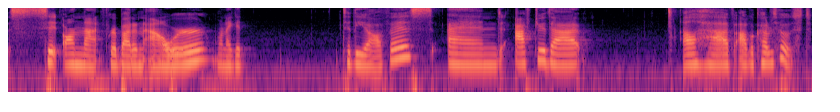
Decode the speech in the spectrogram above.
sit on that for about an hour when I get to the office. And after that, I'll have avocado toast.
